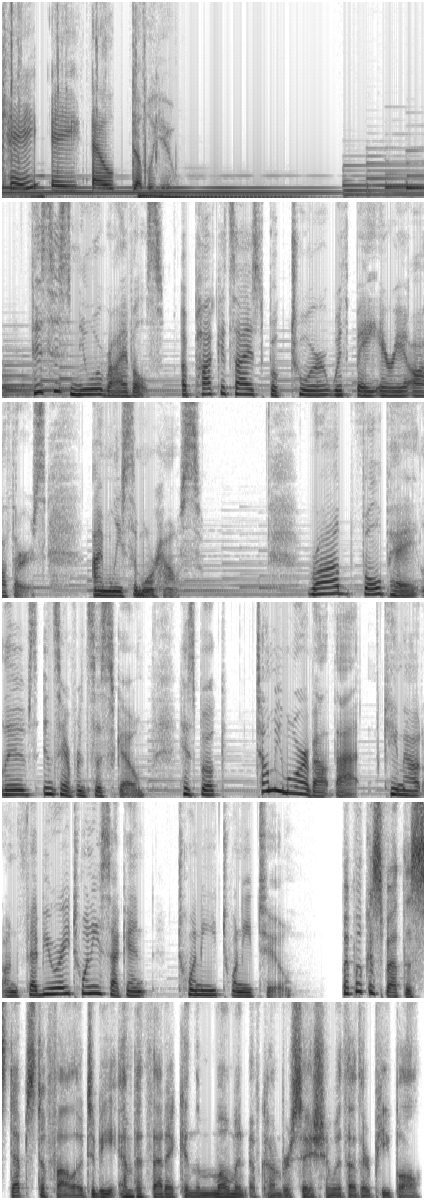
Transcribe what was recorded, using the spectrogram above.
KALW. This is New Arrivals, a pocket sized book tour with Bay Area authors. I'm Lisa Morehouse. Rob Volpe lives in San Francisco. His book, Tell Me More About That, came out on February 22nd, 2022. My book is about the steps to follow to be empathetic in the moment of conversation with other people,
